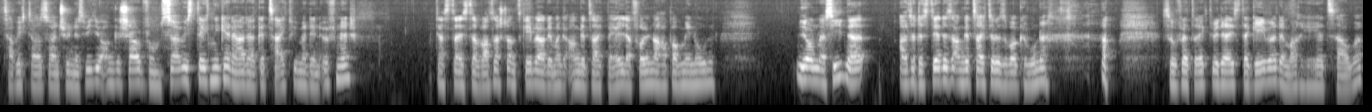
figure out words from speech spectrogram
Jetzt habe ich da so ein schönes Video angeschaut vom Servicetechniker, da hat er gezeigt, wie man den öffnet. Das da ist der Wasserstandsgeber, hat immer angezeigt, Behälter voll nach ein paar Minuten. Ja, und man sieht, ne, also dass der das angezeigt hat, ist aber kein Wunder. so verdreckt wie der ist der Geber, den mache ich jetzt sauber.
